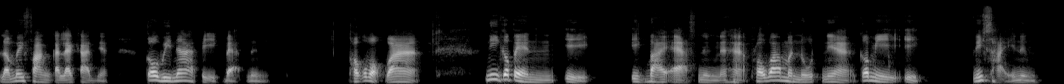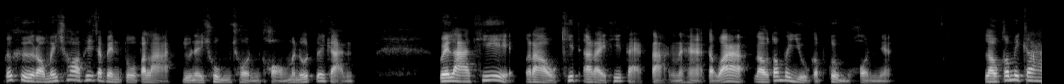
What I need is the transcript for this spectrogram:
แล้วไม่ฟังกันและกันเนี่ย ก็วินาศไปอีกแบบหนึ่งเขาก็บอกว่านี่ก็เป็นอีกอีก bias หนึ่งนะฮะเพราะว่ามนุษย์เนี่ยก็มีอีกนิสัยหนึ่งก็คือเราไม่ชอบที่จะเป็นตัวประหลาดอยู่ในชุมชนของมนุษย์ด้วยกัน เวลาที่เราคิดอะไรที่แตกต่างนะฮะแต่ว่าเราต้องไปอยู่กับกลุ่มคนเนี่ย เราก็ไม่กล้า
